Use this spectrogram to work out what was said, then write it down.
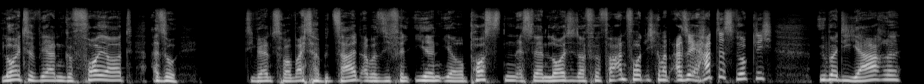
Leute werden gefeuert. Also die werden zwar weiter bezahlt, aber sie verlieren ihre Posten. Es werden Leute dafür verantwortlich gemacht. Also er hat es wirklich über die Jahre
